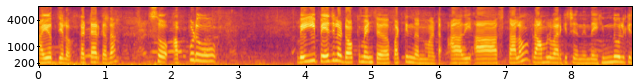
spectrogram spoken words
అయోధ్యలో కట్టారు కదా. సో అప్పుడు వెయ్యి పేజీల డాక్యుమెంట్ పట్టిందనమాట అది ఆ స్థలం రాముల వారికి చెందింది హిందువులకి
